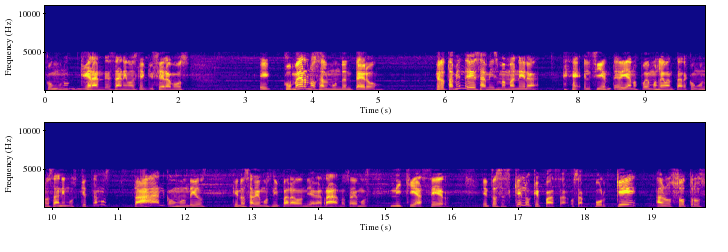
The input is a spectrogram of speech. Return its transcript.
con unos grandes ánimos que quisiéramos eh, comernos al mundo entero, pero también de esa misma manera el siguiente día nos podemos levantar con unos ánimos que estamos tan confundidos que no sabemos ni para dónde agarrar, no sabemos ni qué hacer. Entonces, ¿qué es lo que pasa? O sea, ¿por qué a nosotros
